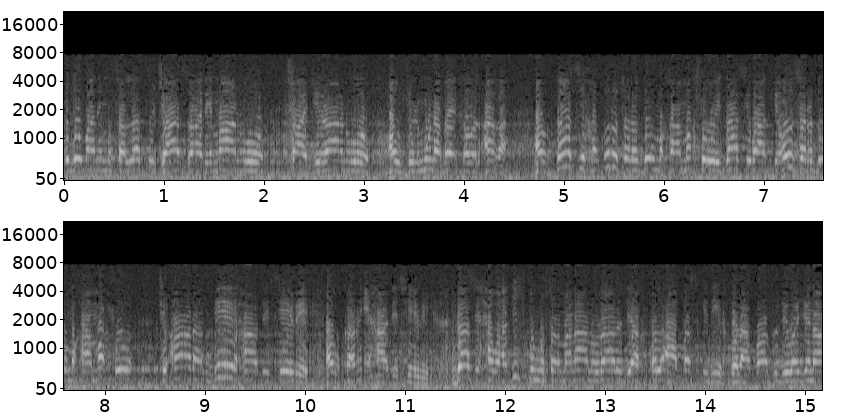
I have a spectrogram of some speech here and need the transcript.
کدو باندې مسلط و چې هغه ظالمان و فاجران و او ظلمونه به یې کول هغه او داسې خبرو سره دو مخامخ شو داسې واقعو سره دو مخامخ شو چې آرندې حادثې وې او کنې حادثې وې داسې حوادث په مسلمانانو راغله د خپل آپس کې د اختلافاتو د وجې نه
